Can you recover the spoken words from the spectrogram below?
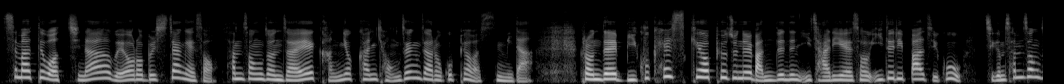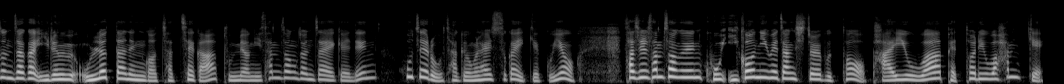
스마트워치나 웨어러블 시장에서 삼성전자의 강력한 경쟁자로 꼽혀왔습니다. 그런데 미국 헬스케어 표준을 만드는 이 자리에서 이들이 빠지고 지금 삼성전자가 이름을 올렸다는 것 자체가 분명히 삼성전자에게는 호재로 작용을 할 수가 있겠고요. 사실 삼성은 고 이건희 회장 시절부터 바이오와 배터리와 함께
